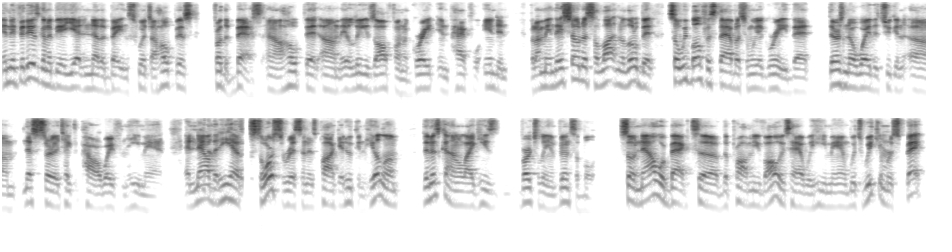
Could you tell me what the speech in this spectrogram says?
And if it is going to be a yet another bait and switch, I hope it's for the best, and I hope that um, it leaves off on a great, impactful ending. But I mean, they showed us a lot in a little bit, so we both established and we agreed that there's no way that you can um, necessarily take the power away from He-Man. And now that he has a sorceress in his pocket who can heal him, then it's kind of like he's virtually invincible. So now we're back to the problem you've always had with He-Man, which we can respect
